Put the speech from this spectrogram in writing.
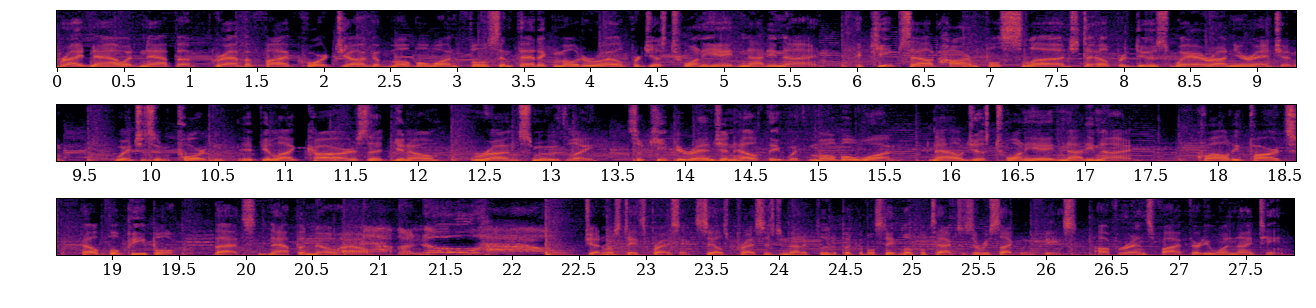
Right now at Napa, grab a five quart jug of Mobil One full synthetic motor oil for just $28.99. It keeps out harmful sludge to help reduce wear on your engine, which is important if you like cars that, you know, run smoothly. So keep your engine healthy with Mobil One, now just $28.99. Quality parts, helpful people. That's Napa Know How. Napa Know How. General states pricing. Sales prices do not include applicable state, local taxes, or recycling fees. Offer ends 531.19.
